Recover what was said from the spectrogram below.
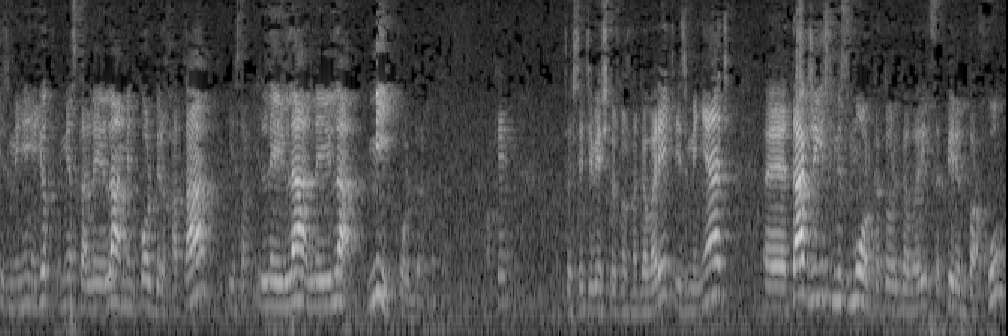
изменение идет вместо лейла мин кол бирхата, есть там лейла лейла ми кол бирхата. Окей? То есть эти вещи тоже нужно говорить, изменять. Э, Также есть мизмор, который говорится перед барху.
